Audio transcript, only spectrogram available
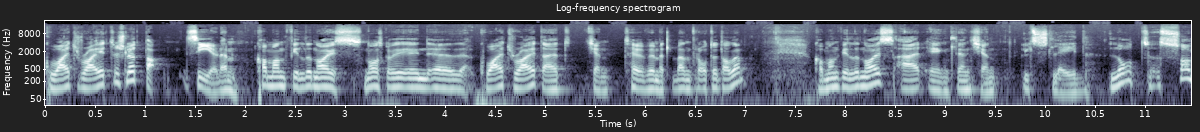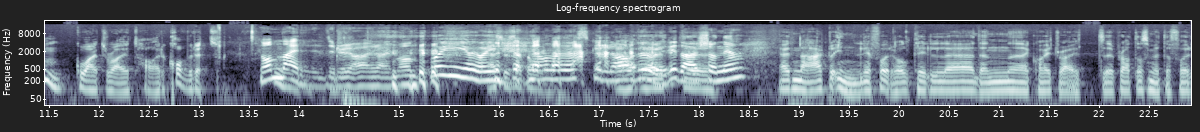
Quiet Riot til slutt, da, sier de. Come on, feel the noise. Nå skal vi, uh, Quiet Riot er et kjent heavy metal-band fra 80-tallet. Come on, feel the noise er egentlig en kjent Slade-låt som Quiet Riot har covret. Nå nerder du, deg, Raymond. Oi, oi, oi. Ja, men jeg skulle ha Jeg- jeg vært der, eh, skjønner jeg. Jeg har et nært og inderlig forhold til eh, den eh, Quite Right-plata som heter for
